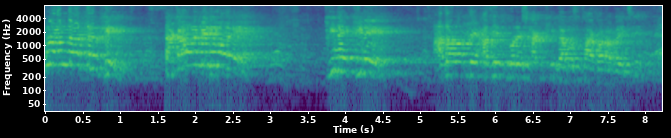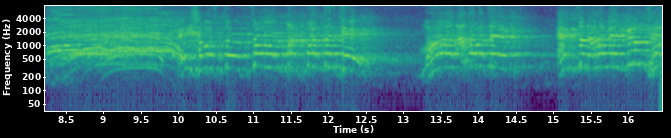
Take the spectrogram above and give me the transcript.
পুরন্দারদেরকে টাকার বিনিময়ে কিনে কিনে আদালতে হাজির করে সাক্ষী ব্যবস্থা করা হয়েছে। এই সমস্ত চোর বাটপারদেরকে মহান আদালতে একজন আলমের বিরুদ্ধে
